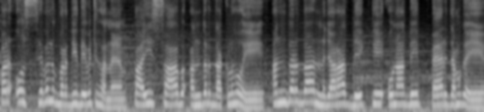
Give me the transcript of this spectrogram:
ਪਰ ਉਹ ਸਿਵਲ ਵਰਦੀ ਦੇ ਵਿੱਚ ਹਨ ਭਾਈ ਸਾਹਿਬ ਅੰਦਰ ਦਾਖਲ ਹੋਏ। ਅੰਦਰ ਦਾ ਨਜ਼ਾਰਾ ਦੇਖ ਕੇ ਉਹਨਾਂ ਦੇ ਪੈਰ ਜਮ ਗਏ।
